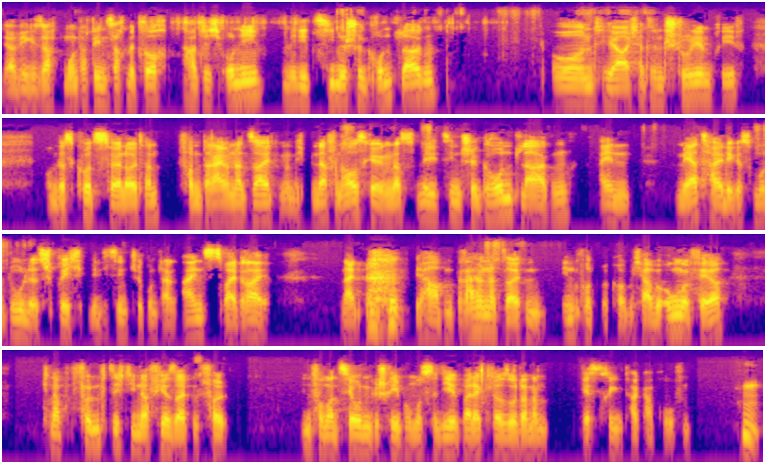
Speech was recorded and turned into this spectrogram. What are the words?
ja, wie gesagt, Montag, Dienstag, Mittwoch hatte ich Uni, medizinische Grundlagen. Und ja, ich hatte einen Studienbrief, um das kurz zu erläutern, von 300 Seiten. Und ich bin davon ausgegangen, dass medizinische Grundlagen ein mehrteiliges Modul ist, sprich medizinische Grundlagen 1, 2, 3. Nein, wir haben 300 Seiten Input bekommen. Ich habe ungefähr knapp 50 DIN A4 Seiten voll Informationen geschrieben und musste die bei der Klausur dann am gestrigen Tag abrufen. Hm.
